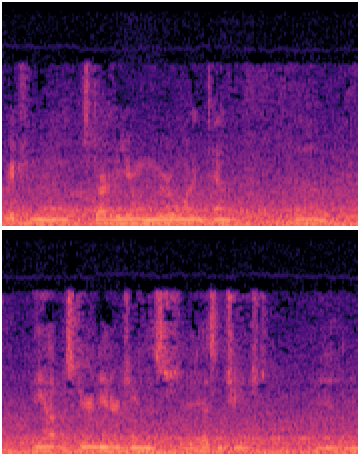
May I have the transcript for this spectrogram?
right from the start of the year when we were one and ten. Um, the atmosphere and energy in this it hasn't changed, and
